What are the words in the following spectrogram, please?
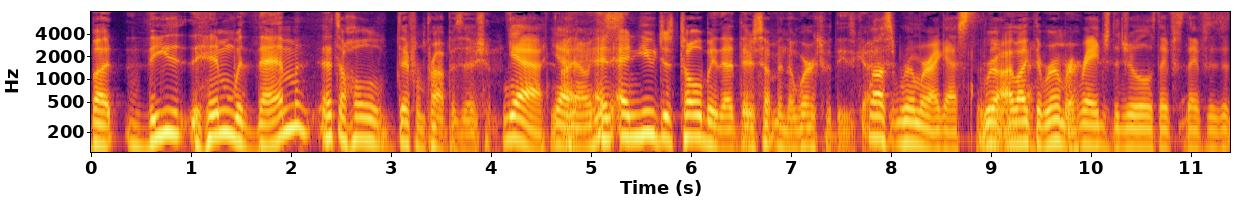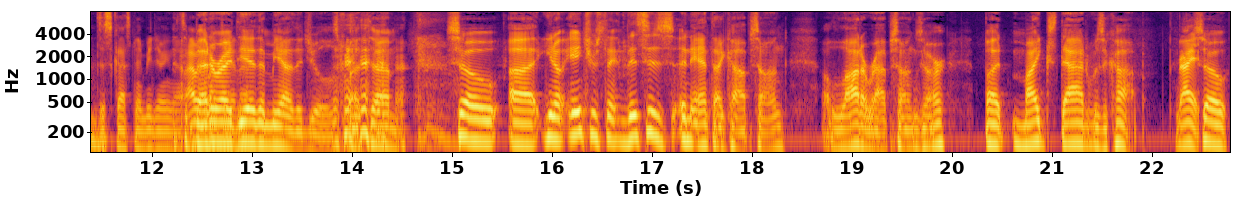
but these him with them. That's a whole different proposition. Yeah, yeah, I- no. and, and you just told me that there's something in the works with these guys. well, it's rumor, I guess. Ru- I like the rumor. Rage the Jewels. They've they've discussed maybe doing that. it's a I better love to hear idea than Meow the Jewels. But um, so uh, you know, interesting. This is an anti-cop song. A lot of rap songs are, but Mike's dad was a cop. Right. So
